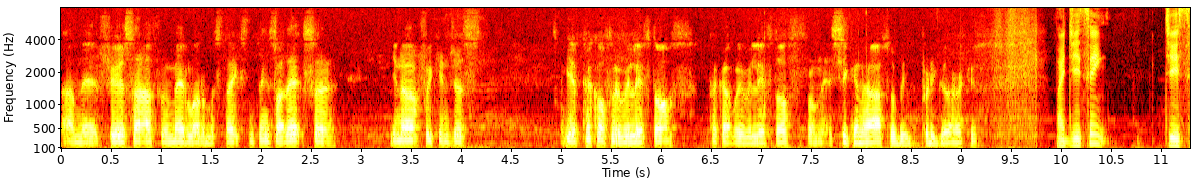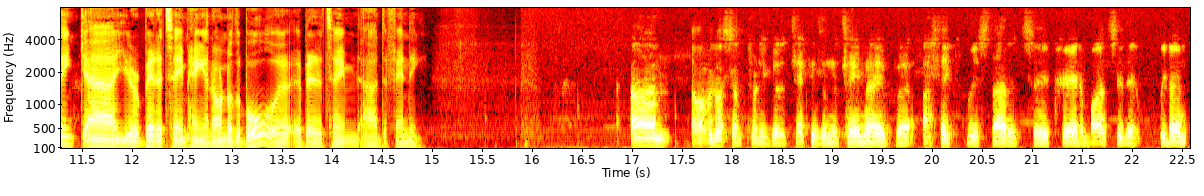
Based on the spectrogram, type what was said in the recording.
Um, that first half, we made a lot of mistakes and things like that. So, you know, if we can just yeah pick off where we left off, pick up where we left off from that second half, will be pretty good, I reckon. Mate, do you think do you think uh, you're a better team hanging onto the ball or a better team uh, defending? Um, oh, we've got some pretty good attackers in the team, eh? But I think we've started to create a mindset that we don't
